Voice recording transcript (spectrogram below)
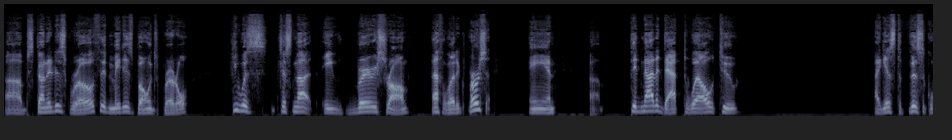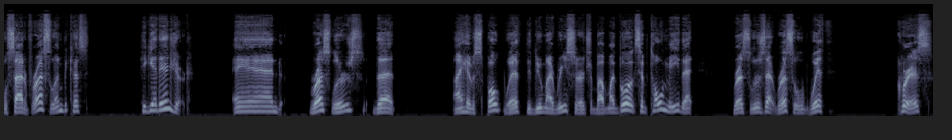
uh, stunted his growth. It made his bones brittle. He was just not a very strong athletic person and uh, did not adapt well to, I guess, the physical side of wrestling because he get injured and wrestlers that I have spoke with to do my research about my books have told me that wrestlers that wrestled with Chris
